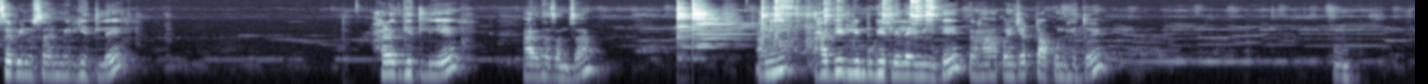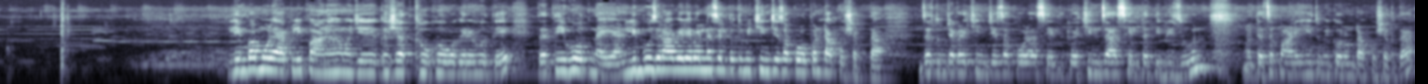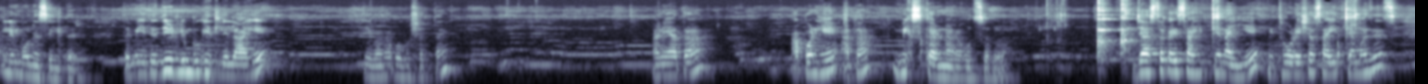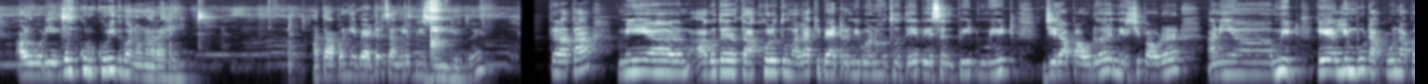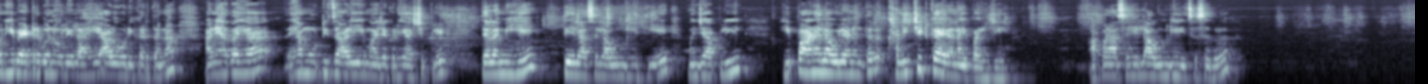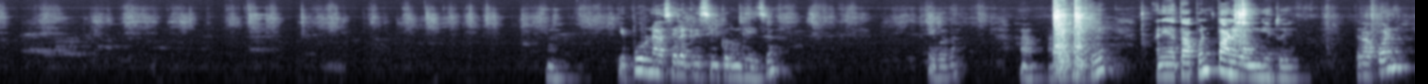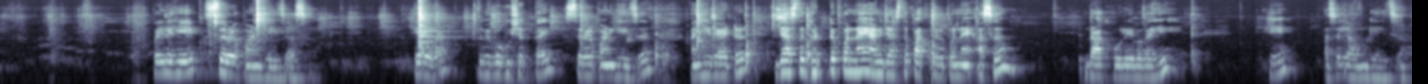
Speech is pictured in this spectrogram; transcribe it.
चवीनुसार मीठ घेतले. हळद घेतली आहे अर्धा चमचा. आणि हा दीड लिंबू घेतलेला आहे मी इथे तर हा आपण याच्यात टाकून घेतो आहे लिंबामुळे आपली पानं म्हणजे घशात खवखव वगैरे होते तर ती होत नाही. आणि लिंबू जर अवेलेबल नसेल तर तुम्ही चिंचेचा कोळ पण टाकू शकता. जर तुमच्याकडे चिंचेचा कोळ असेल किंवा चिंचा असेल तर ती भिजवून त्याचं पाणीही तुम्ही करून टाकू शकता. लिंबू नसेल तर. तर मी इथे दीड लिंबू घेतलेला आहे. हे बघा बघू शकता आणि आता आपण हे आता मिक्स करणार आहोत सगळं. जास्त काही साहित्य नाही आहे मी थोड्याशा साहित्यामध्येच आळूवडी एकदम कुरकुरीत बनवणार आहे. आता आपण हे बॅटर चांगलं भिजवून घेतो आहे तर आता मी अगोदर दाखवलं तुम्हाला की बॅटर मी बनवत होते. बेसन पीठ मीठ जिरा पावडर मिरची पावडर आणि मीठ हे लिंबू टाकून आपण हे बॅटर बनवलेलं आहे आळूवडी करताना. आणि आता ह्या ह्या मोठी जाळी आहे माझ्याकडे अशी प्लेट. त्याला मी हे तेल असं लावून घेते म्हणजे आपली ही पानं लावल्यानंतर खाली चिटकायला नाही पाहिजे. आपण असं हे लावून घ्यायचं सगळं. हे. पूर्ण असायला ग्रेसिंग करून घ्यायचं. हे बघा. हां आता ठेवतो आहे आणि आता आपण पाणी लावून घेतो आहे तर आपण पहिलं हे एक सरळ पाणी घ्यायचं असं. हे बघा तुम्ही बघू शकताय सरळ पाणी घ्यायचं. आणि हे बॅटर जास्त घट्ट पण नाही आणि जास्त पातळ पण नाही. असं दाखवलं आहे बघा हे. हे असं लावून घ्यायचं.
